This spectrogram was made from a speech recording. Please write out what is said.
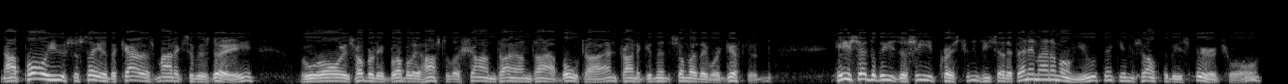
Now, Paul used to say to the charismatics of his day, who were always hubberly, blubbly, hostile, a shan tie, untie, bow tie, and trying to convince somebody they were gifted, he said to these deceived Christians, he said, If any man among you think himself to be spiritual,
